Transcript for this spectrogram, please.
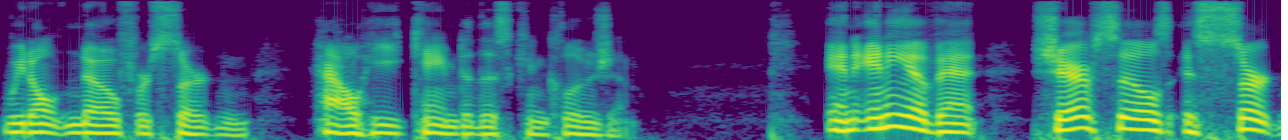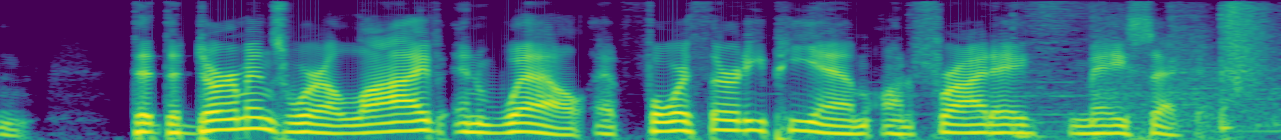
we don't know for certain how he came to this conclusion. In any event, Sheriff Sills is certain that the Dermonds were alive and well at 4:30 p.m. on Friday, May 2nd.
